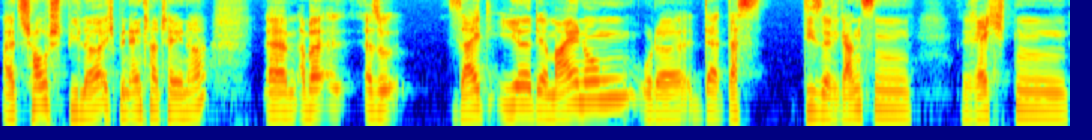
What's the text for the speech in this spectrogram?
als Schauspieler. Ich bin Entertainer. Ähm, aber äh, also seid ihr der Meinung oder da, dass diese ganzen rechten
